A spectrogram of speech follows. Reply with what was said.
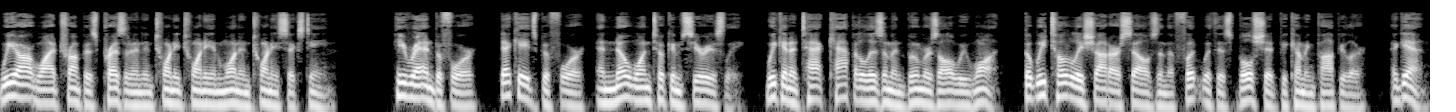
We are why Trump is president in 2020 and won in 2016. He ran before, decades before, and no one took him seriously. We can attack capitalism and boomers all we want, but we totally shot ourselves in the foot with this bullshit becoming popular, again.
